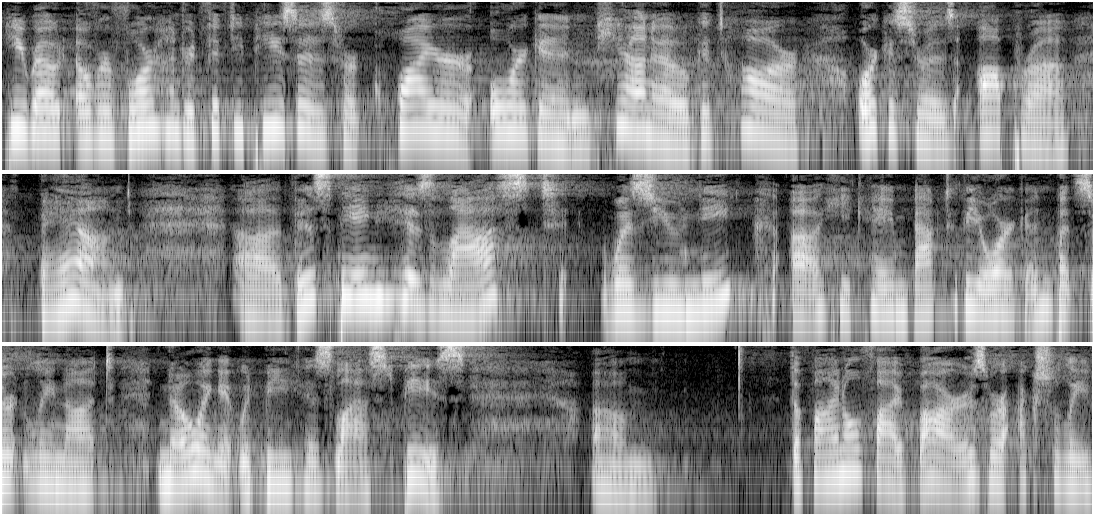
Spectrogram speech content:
He wrote over 450 pieces for choir, organ, piano, guitar, orchestras, opera, band. Uh, this being his last was unique. Uh, he came back to the organ, but certainly not knowing it would be his last piece. Um, the final five bars were actually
